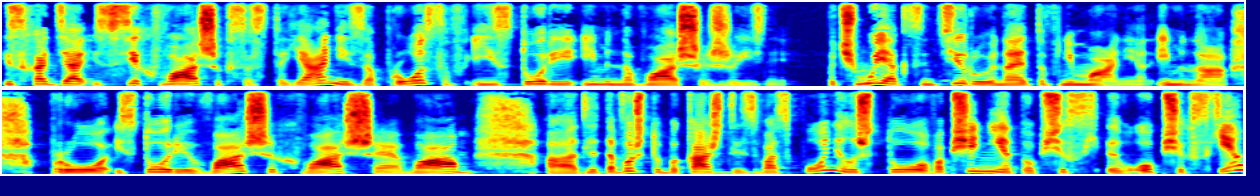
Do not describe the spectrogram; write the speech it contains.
исходя из всех ваших состояний, запросов и истории именно вашей жизни. Почему я акцентирую на это внимание? Именно про историю ваших, ваше, вам, а, для того, чтобы каждый из вас понял, что вообще нет общих, общих схем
